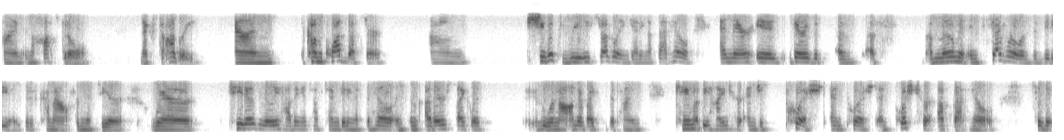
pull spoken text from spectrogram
time in the hospital next to Aubrey. And come Quadbuster, um, she was really struggling getting up that hill. And there is there is a, a, a, a moment in several of the videos that have come out from this year where Tito's really having a tough time getting up the hill, and some other cyclists who were not on their bikes at the time came up behind her and just pushed and pushed and pushed her up that hill so that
